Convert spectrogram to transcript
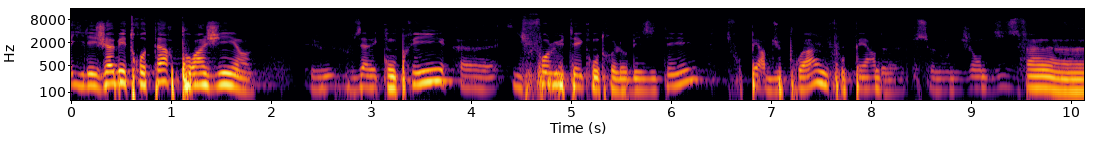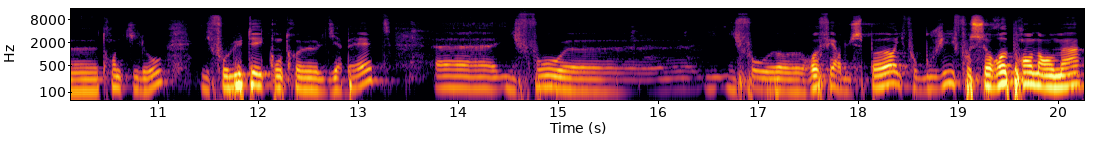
il est jamais trop tard pour agir. Vous avez compris, euh, il faut lutter contre l'obésité, il faut perdre du poids, il faut perdre, selon les gens, 10, 20, 30 kilos. Il faut lutter contre le diabète, il faut il faut euh, refaire du sport, il faut bouger, il faut se reprendre en main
